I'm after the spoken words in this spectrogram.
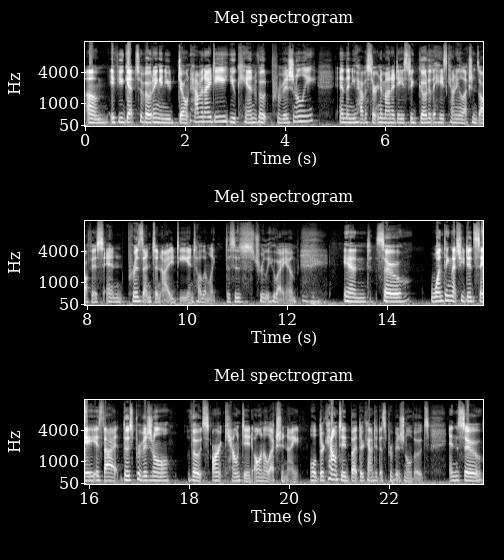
Um, if you get to voting and you don't have an ID, you can vote provisionally, and then you have a certain amount of days to go to the Hays County Elections Office and present an ID and tell them, like, this is truly who I am. And so, one thing that she did say is that those provisional votes aren't counted on election night. Well, they're counted, but they're counted as provisional votes. And so,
